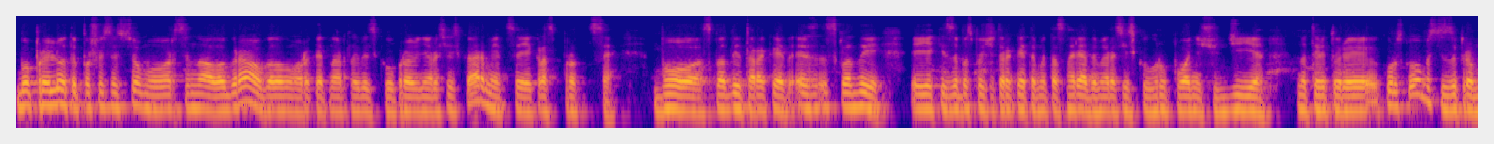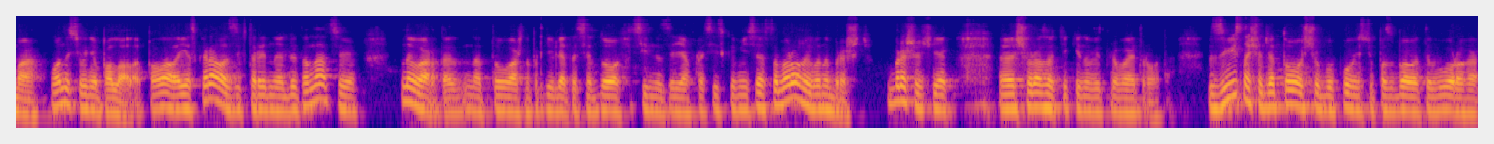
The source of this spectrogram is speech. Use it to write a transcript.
бо прильоти по 67-му арсеналу ГРАУ, головного ракетно-артилерійського управління російської армії, це якраз про це. Бо склади та ракет, е, склади, які забезпечують ракетами та снарядами російського групування, що діє на території Курської області, зокрема, вони сьогодні палали. Палала яскраво зі вторинною детонацією. Не варто надто уважно приділятися до офіційних заяв російського міністерства оборони. Вони брешуть. Брешуть, як е, щоразу тільки не відкривають рота. Звісно, що для того, щоб повністю позбавити ворога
